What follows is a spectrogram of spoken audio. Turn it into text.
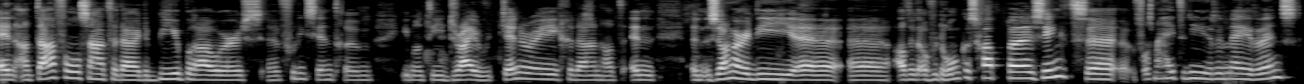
En aan tafel zaten daar de bierbrouwers, voedingscentrum, iemand die Dry January gedaan had en een zanger die altijd over dronkenschap zingt. volgens mij heette die René Rens.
